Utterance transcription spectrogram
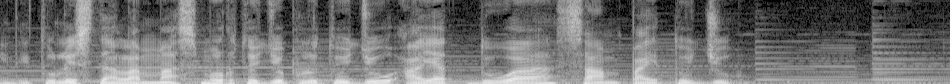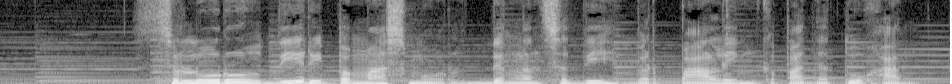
Yang ditulis dalam Mazmur 77 ayat 2 sampai 7. Seluruh diri pemazmur dengan sedih berpaling kepada Tuhan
